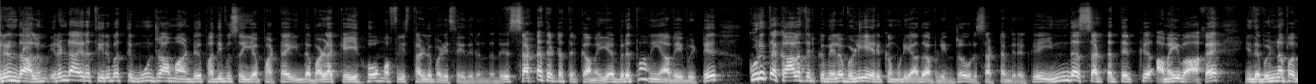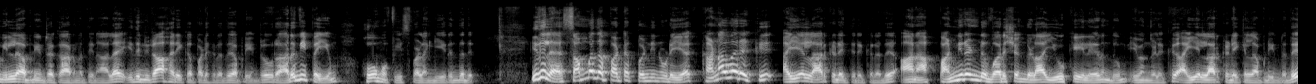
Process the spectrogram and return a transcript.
இருந்தாலும் இரண்டாயிரத்தி இருபத்தி மூன்றாம் ஆண்டு பதிவு செய்யப்பட்ட இந்த வழக்கை ஹோம் ஆஃபீஸ் தள்ளுபடி செய்திருந்தது. சட்டத்திட்டத்திற்கு அமைய பிரித்தானியாவை விட்டு குறித்த காலத்திற்கு மேல வெளியே இருக்க முடியாது அப்படின்ற ஒரு சட்டம் இருக்கு. இந்த சட்டத்திற்கு அமைவாக இந்த விண்ணப்பம் இல்லை அப்படின்ற காரணத்தினால இது நிராகரிக்கப்படுகிறது அப்படின்ற ஒரு அறிவிப்பையும் ஹோம் ஆஃபீஸ் வழங்கி இருந்தது இதுல சம்மந்தப்பட்ட பெண்ணினுடைய கணவருக்கு ஐஎல்ஆர் கிடைத்திருக்கிறது. ஆனா பன்னிரண்டு வருஷங்களா யூகேல இருந்தும் இவங்களுக்கு ஐஎல்ஆர் கிடைக்கல அப்படின்றது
